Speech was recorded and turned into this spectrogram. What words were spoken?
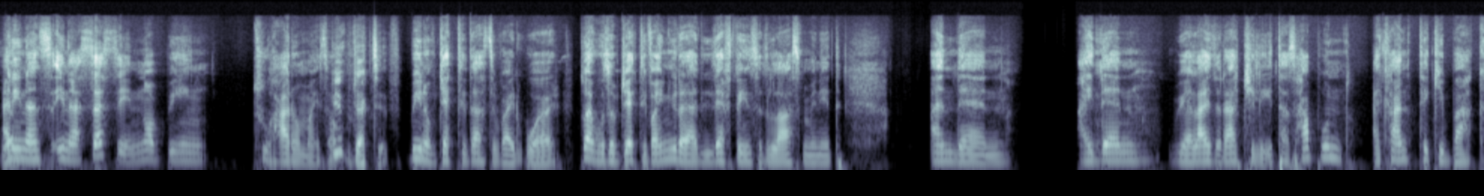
And in in assessing, not being too hard on myself. Be objective. being objective that's the right word so i was objective i knew that i'd left things to the last minute and then i then realized that actually it has happened i can't take it back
